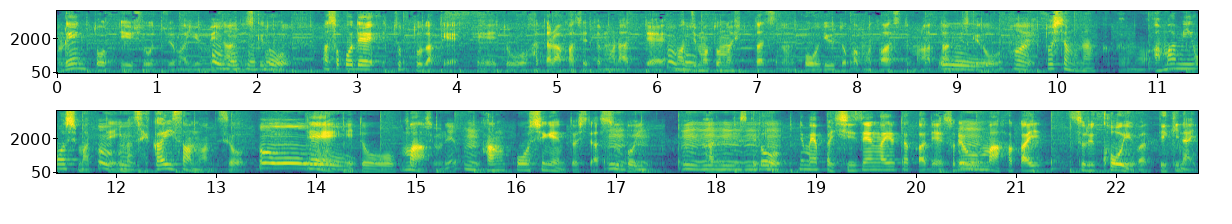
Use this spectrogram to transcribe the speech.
のレントっていう焼酎が有名なんですけど、まあ、そこでちょっとだけ、えー、と働かせてもらって、ほうほうまあ、地元の人たちとの交流とかもさせてもらったんですけどはい。どうしてもなんかあの奄美大島っうんうん。て今世界遺産なんですよ。おー。で、えーとまあね。うん。観光資源としてはすごいあるんですけどうんうんうんでもやっぱり自然が豊かでそれをうんまあ破壊する行為はできない。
